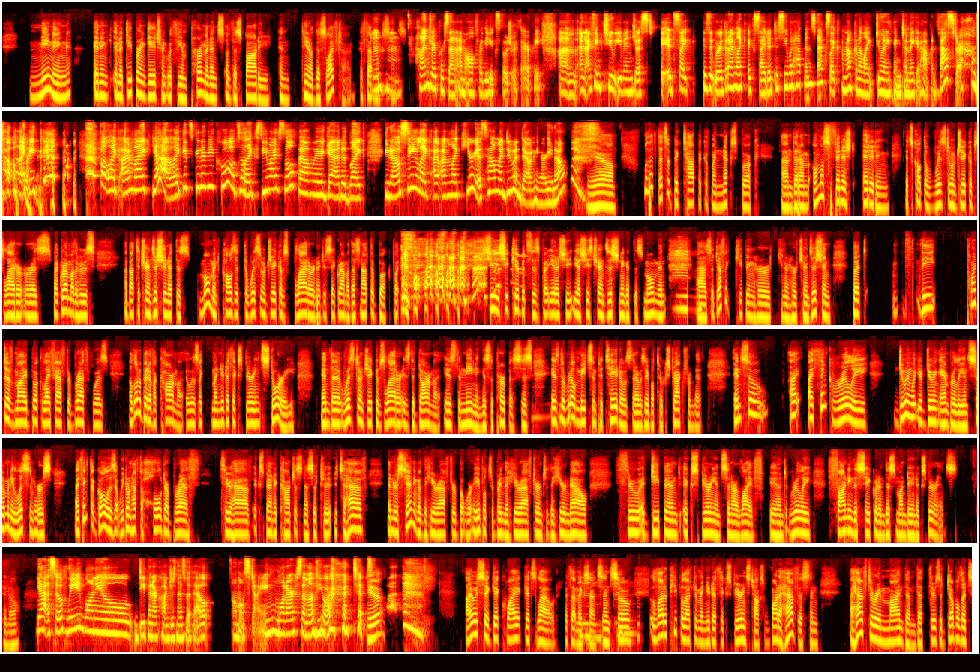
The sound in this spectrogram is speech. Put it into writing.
meaning and in, in a deeper engagement with the impermanence of this body and you know this lifetime if that makes mm-hmm. sense. 100% i'm all for the exposure therapy. Um and i think too even just it's like is it weird that i'm like excited to see what happens next? Like i'm not gonna like do anything to make it happen faster but like but like i'm like yeah like it's gonna be cool to like see my soul family again and like you know see like I, i'm like curious how am i doing down here you know? Yeah. Well that, that's a big topic of my next book um, that I'm almost finished editing. It's called The Wisdom of Jacob's Ladder, or as my grandmother, who's about to transition at this moment, calls it The Wisdom of Jacob's Bladder. And I just say, Grandma, that's not the book. But you know, she she kibitzes, but you know, she yeah, she's transitioning at this moment. Mm. Uh, so definitely keeping her, you know, her transition. But the point of my book, Life After Breath, was a little bit of a karma. It was like my near-death experience story and the wisdom jacob's ladder is the dharma is the meaning is the purpose is mm-hmm. is the real meats and potatoes that i was able to extract from it. And so i i think really doing what you're doing amberly and so many listeners i think the goal is that we don't have to hold our breath to have expanded consciousness or to to have an understanding of the hereafter but we're able to bring the hereafter into the here now through a deepened experience in our life and really finding the sacred in this mundane experience, you know? Yeah. So if we want to deepen our consciousness without almost dying, what are some of your tips? Yeah. I always say get quiet gets loud, if that makes mm-hmm. sense. And so mm-hmm. a lot of people after my near death experience talks want to have this. And I have to remind them that there's a double-edged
